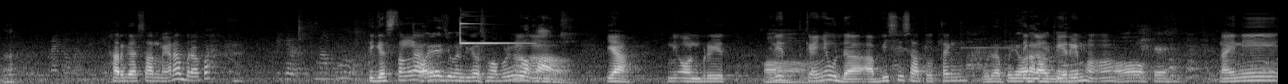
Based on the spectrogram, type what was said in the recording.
Hah? Harga sun merah berapa? Tiga setengah. Oh ini cuma 350 ini lokal. Ya, ini on breed. Ini Oh. kayaknya udah habis sih satu tank. Udah punya Tinggal orang ini. kirim, heeh. Oh, oke. Nah ini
